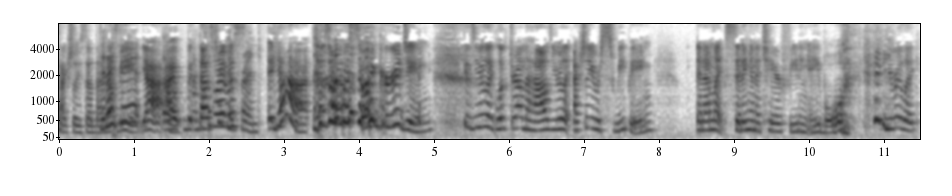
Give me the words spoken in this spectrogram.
actually said that. Did I say me. it? Yeah, Oh, I, but I'm that's why it was. friend. Yeah, that's why it was so encouraging because you like looked around the house. You were like, actually, you were sweeping, and I'm like sitting in a chair feeding Abel, and you were like,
